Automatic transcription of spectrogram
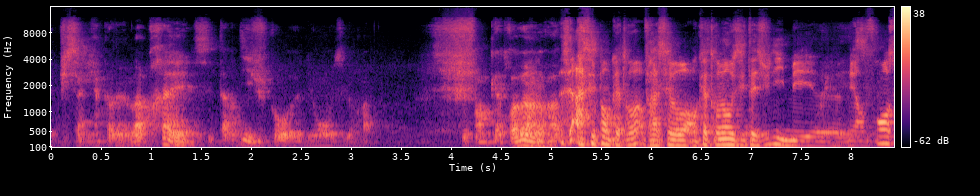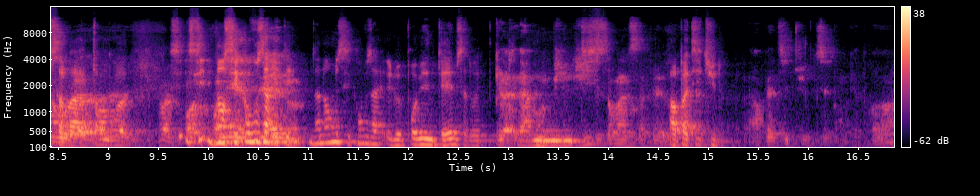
et puis ça vient quand même après, c'est tardif pour euh, New Rose, le rap. C'est pas en 80 le rap. Ah, c'est pas en 80, enfin, c'est en 80 aux États-Unis, mais, euh, mais en France, ça va Euh, attendre. pas, non, c'est quand vous arrêtez. Non, non, mais c'est quand vous arrêtez. Le premier NTM, ça doit être La, la copie, je sais 90. comment elle Rapatitude, c'est en 80.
